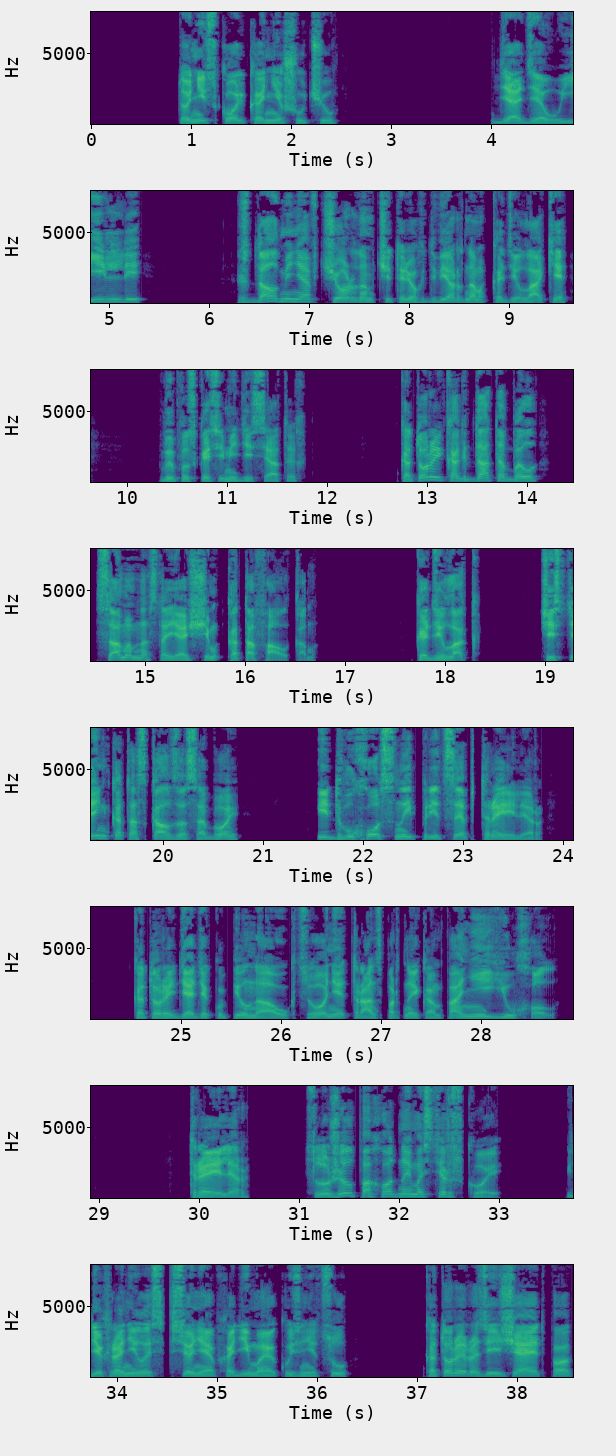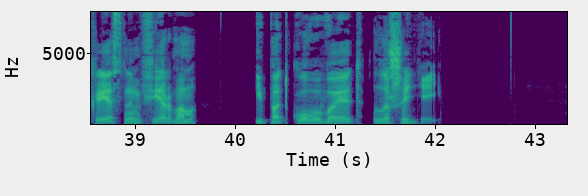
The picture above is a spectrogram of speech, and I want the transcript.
то нисколько не шучу. Дядя Уилли ждал меня в черном четырехдверном кадиллаке выпуска 70-х, который когда-то был самым настоящим катафалком. Кадиллак частенько таскал за собой и двухосный прицеп-трейлер, который дядя купил на аукционе транспортной компании «Юхол». Трейлер служил походной мастерской, где хранилось все необходимое кузнецу, который разъезжает по окрестным фермам и подковывает лошадей.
